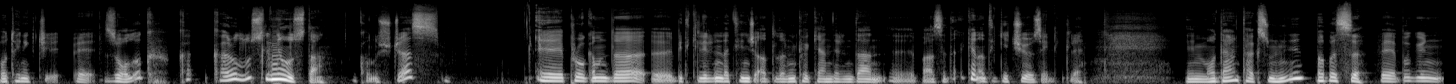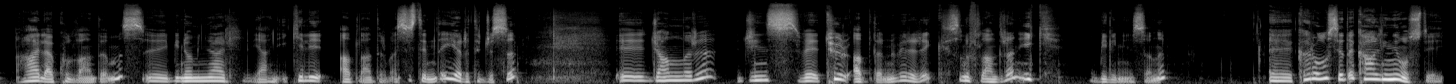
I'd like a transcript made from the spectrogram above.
botanikçi ve zoolog Carolus Linnaeus'tan konuşacağız. E, programda e, bitkilerin latince adlarının kökenlerinden e, bahsederken adı geçiyor özellikle. E, modern taksonominin babası ve bugün hala kullandığımız e, binominal yani ikili adlandırma sisteminde yaratıcısı. E, canlıları cins ve tür adlarını vererek sınıflandıran ilk bilim insanı. E, Carolus ya da Carlinius diye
